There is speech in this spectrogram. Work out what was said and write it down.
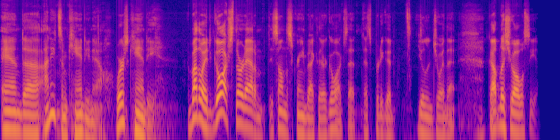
And uh, I need some candy now. Where's candy? by the way, go watch Third Adam. It's on the screen back there. Go watch that. That's pretty good. You'll enjoy that. God bless you all. We'll see you.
